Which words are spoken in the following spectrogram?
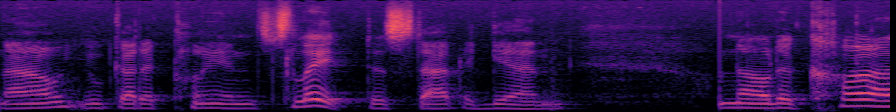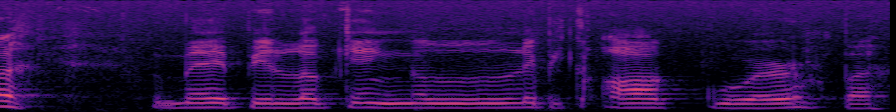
now you got a clean slate to start again. Now the car may be looking a little bit awkward, but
